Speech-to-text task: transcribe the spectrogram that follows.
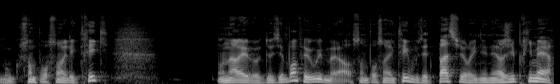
Donc 100% électrique, on arrive au deuxième point, on fait oui, mais alors 100% électrique, vous n'êtes pas sur une énergie primaire.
